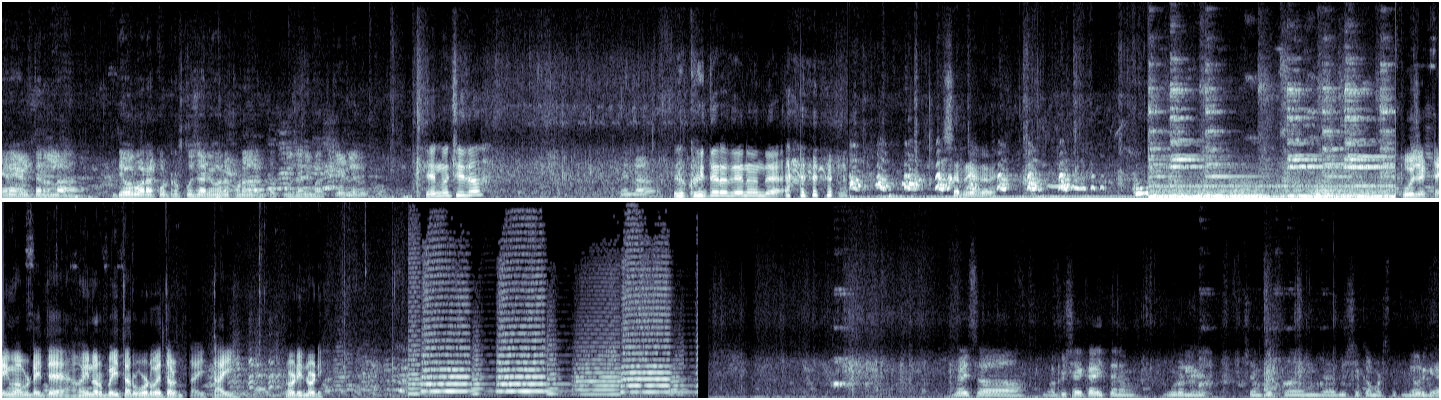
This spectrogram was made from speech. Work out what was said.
ಏನೋ ಹೇಳ್ತಾರಲ್ಲ ದೇವ್ರ ವರ ಕೊಟ್ಟರು ಪೂಜಾರಿ ವರ ಕೊಡಲ್ಲ ಅಂತ ಪೂಜಾರಿ ಮಾತು ಕೇಳಲೇಬೇಕು. ಏನು ಮುಚ್ಚಿದ್ದು ಏನ? ಇದು ಕುಯ್ತಿರೋದೇನು ಅಂದೆ? ಸರಿಯಾಗವೆ. ಪೂಜೆಗೆ ಟೈಮ್ ಆಗ್ಬಿಟ್ಟೈತೆ. ಐನೂರು ಬೈತಾರೆ ಓಡ್ ಬೈತಾಳೆ ತಾಯಿ ತಾಯಿ. ನೋಡಿ ನೋಡಿ. ಗೈಸ್ ಅಭಿಷೇಕ ಐತೆ ನಮ್ಮ ಊರಲ್ಲಿ. ಶಂಕೇಶ್ವರ ಅಭಿಷೇಕ ಮಾಡಿಸ್ಬೇಕು ದೇವ್ರಿಗೆ.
